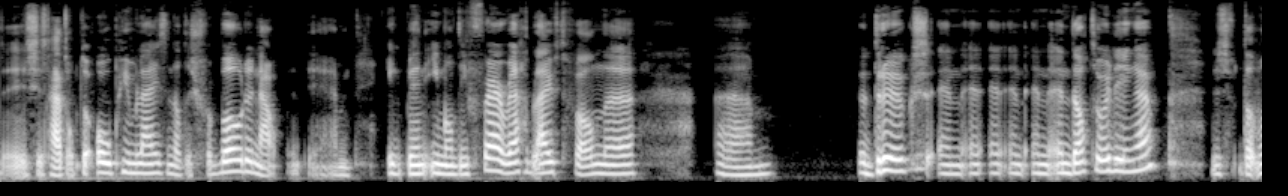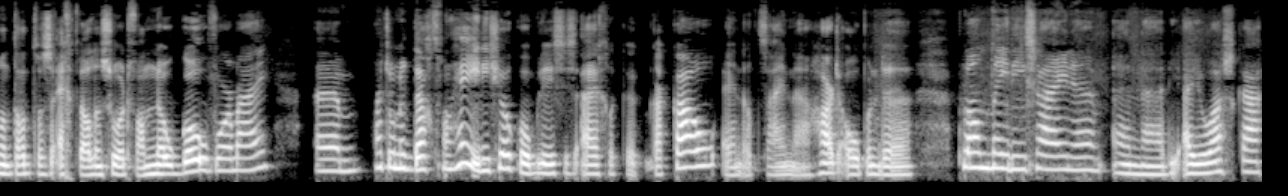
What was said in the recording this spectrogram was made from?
is, staat op de opiumlijst en dat is verboden. Nou, uh, ik ben iemand die ver weg blijft van uh, um, drugs en, en, en, en, en dat soort dingen. Dus dat, want dat was echt wel een soort van no-go voor mij. Um, maar toen ik dacht van, hé, hey, die chocobliss is eigenlijk uh, cacao. En dat zijn uh, hardopende plantmedicijnen en die ayahuasca.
